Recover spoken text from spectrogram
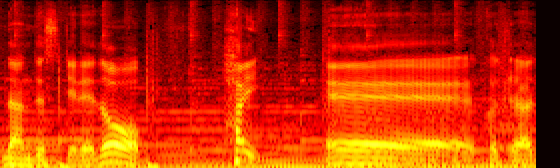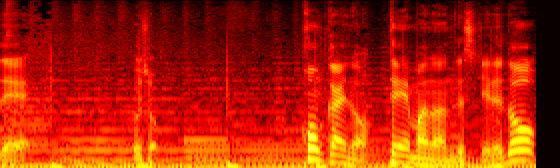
なんですけれどはい、えーこちらでよいしょ。今回のテーマなんですけれど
